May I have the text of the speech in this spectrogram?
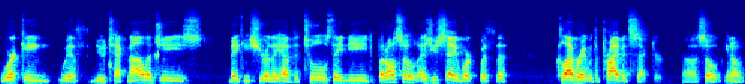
working with new technologies, making sure they have the tools they need, but also, as you say, work with the collaborate with the private sector. Uh, so you know,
